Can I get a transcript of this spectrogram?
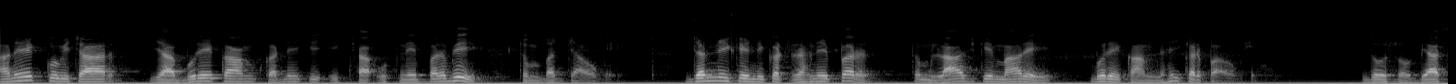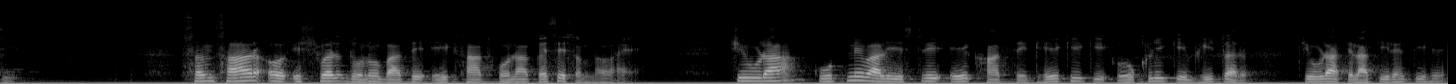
अनेक कुविचार या बुरे काम करने की इच्छा उठने पर भी तुम बच जाओगे। जननी के निकट रहने पर तुम लाज के मारे बुरे काम नहीं कर पाओगे। दो सौ बयासी। संसार और ईश्वर दोनों बातें एक साथ होना कैसे संभव है? चिवड़ा कूटने वाली स्त्री एक हाथ से ढेकी की ओखली के भीतर चिवड़ा चलाती रहती है।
